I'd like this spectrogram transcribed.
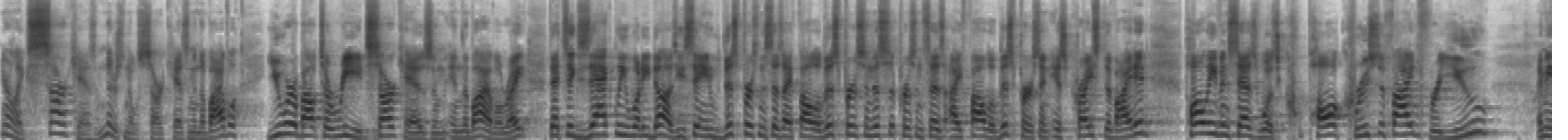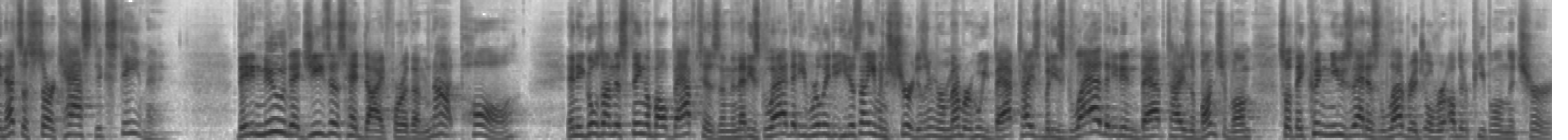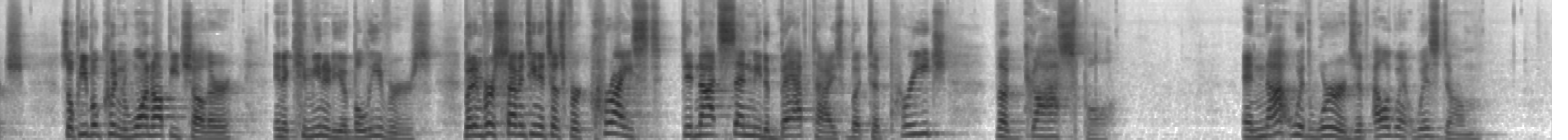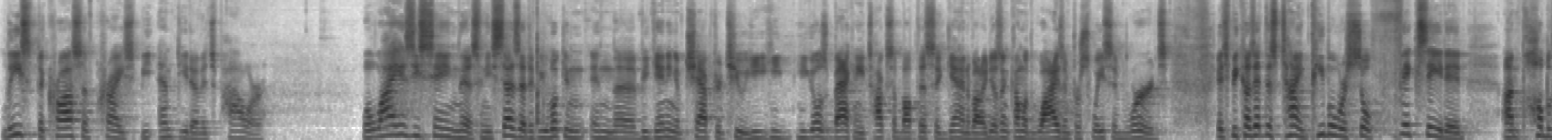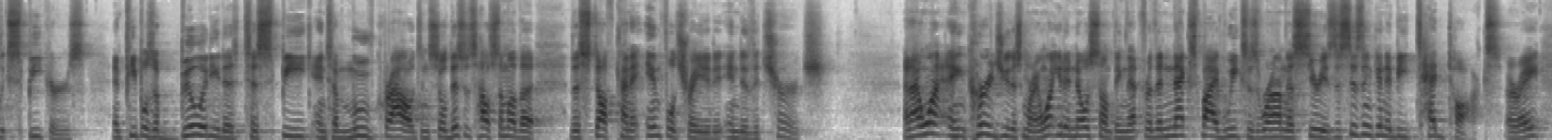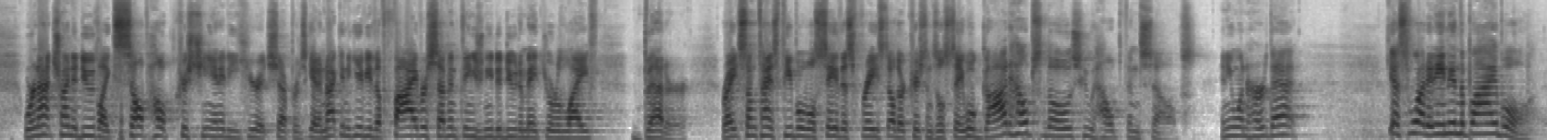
You're like, sarcasm? There's no sarcasm in the Bible. You were about to read sarcasm in the Bible, right? That's exactly what he does. He's saying, this person says, I follow this person. This person says, I follow this person. Is Christ divided? Paul even says, Was Paul crucified for you? I mean, that's a sarcastic statement. They knew that Jesus had died for them, not Paul. And he goes on this thing about baptism and that he's glad that he really, he doesn't even sure, he doesn't even remember who he baptized, but he's glad that he didn't baptize a bunch of them so they couldn't use that as leverage over other people in the church. So people couldn't one up each other in a community of believers. But in verse 17 it says, For Christ did not send me to baptize, but to preach the gospel, and not with words of eloquent wisdom, lest the cross of Christ be emptied of its power. Well, why is he saying this? And he says that if you look in, in the beginning of chapter 2, he, he, he goes back and he talks about this again about he doesn't come with wise and persuasive words. It's because at this time, people were so fixated on public speakers and people's ability to, to speak and to move crowds. And so this is how some of the, the stuff kind of infiltrated into the church. And I want to encourage you this morning. I want you to know something that for the next five weeks as we're on this series, this isn't going to be TED Talks, all right? We're not trying to do like self help Christianity here at Shepherd's Gate. I'm not going to give you the five or seven things you need to do to make your life better, right? Sometimes people will say this phrase to other Christians. They'll say, well, God helps those who help themselves. Anyone heard that? Guess what? It ain't in the Bible.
